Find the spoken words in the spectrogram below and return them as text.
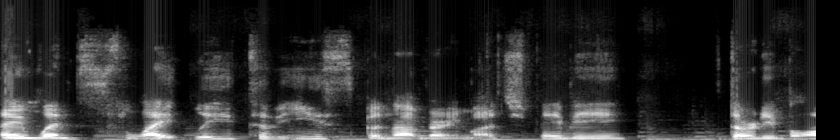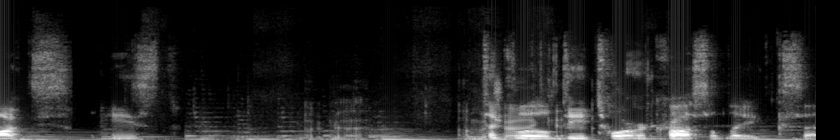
I went slightly to the east, but not very much. Maybe 30 blocks east. Okay. I'm Took a little to detour across a lake, so.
